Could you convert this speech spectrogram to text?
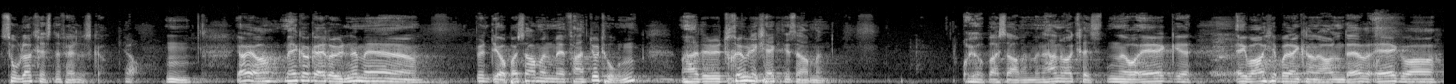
Sola kristne fellesskap. Ja. Mm. Ja, ja. meg og Geir Rune vi begynte å jobbe sammen. Vi fant jo tonen. Vi hadde det utrolig kjekt sammen. Og jobba sammen. Men han var kristen, og jeg, jeg var ikke på den kanalen der. Jeg var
